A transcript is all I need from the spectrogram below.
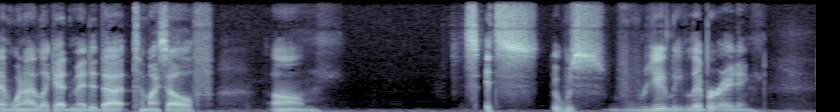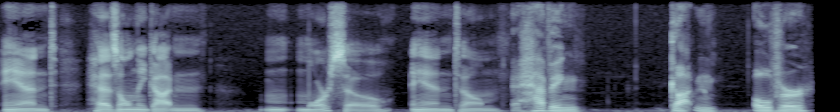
and when I like admitted that to myself, um, it's it's it was really liberating, and has only gotten m- more so, and um. having gotten over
